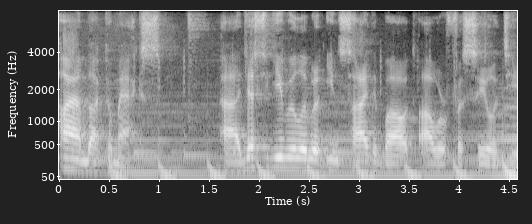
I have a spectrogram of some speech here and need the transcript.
Hi, I'm Dr. Max. Uh, just to give you a little bit insight about our facility.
